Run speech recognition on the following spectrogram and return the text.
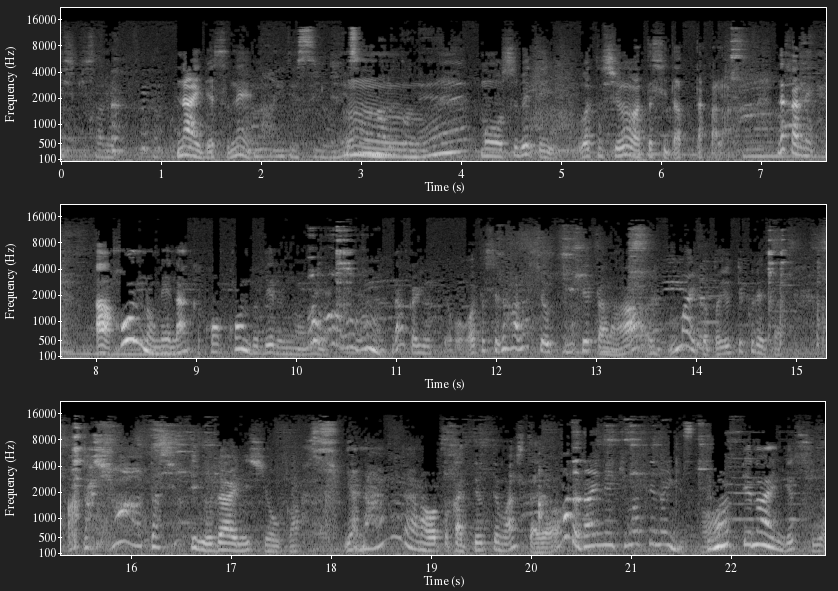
意識されないですね。ないですよね。そうなるとね。もうすべて私は私だったから。だからねあ本のねなんかこ今度出るのね、うん、なんか言って私の話を聞いてたらうまいこと言ってくれた。私は私っていう題にしようか。いやなんだろうとかって言ってましたよ。まだ題名決まってないんですか？決まってないんですよ、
